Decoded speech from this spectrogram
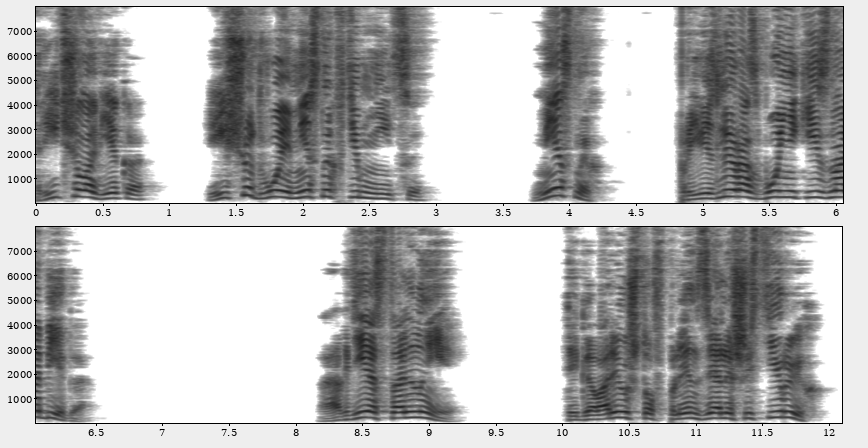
Три человека и еще двое местных в темнице. Местных привезли разбойники из набега. «А где остальные? Ты говорил, что в плен взяли шестерых».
